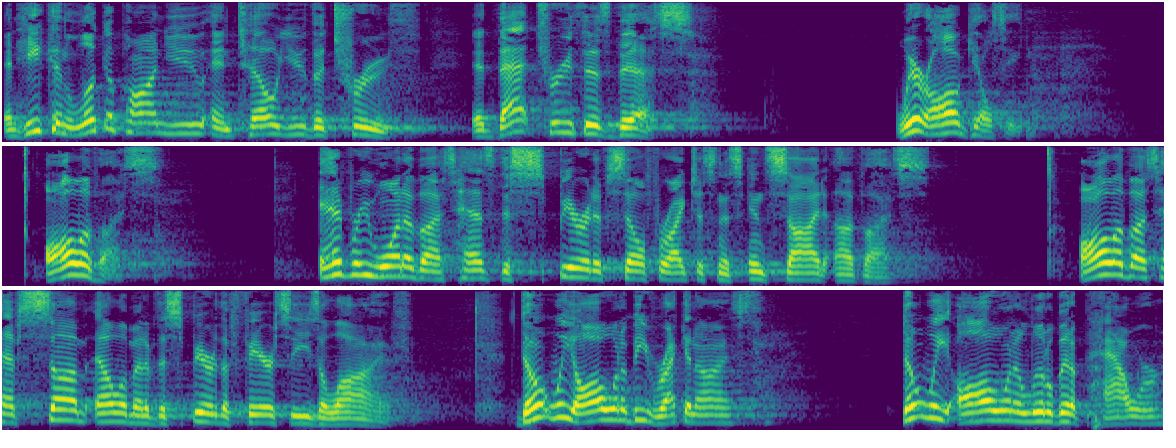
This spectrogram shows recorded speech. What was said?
and he can look upon you and tell you the truth. And that truth is this we're all guilty. All of us. Every one of us has the spirit of self righteousness inside of us. All of us have some element of the spirit of the Pharisees alive. Don't we all want to be recognized? Don't we all want a little bit of power?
